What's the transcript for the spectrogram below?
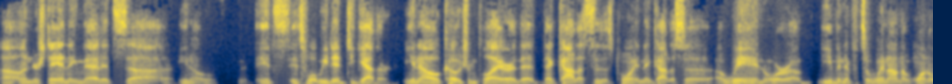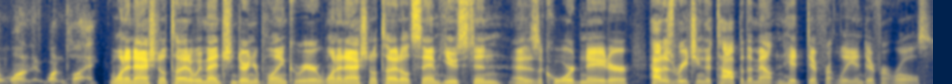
uh, understanding that it's uh you know it's it's what we did together, you know, coach and player that that got us to this point and that got us a, a win or a, even if it's a win on a one on one in one play. Won a national title we mentioned during your playing career. Won a national title at Sam Houston as a coordinator. How does reaching the top of the mountain hit differently in different roles?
